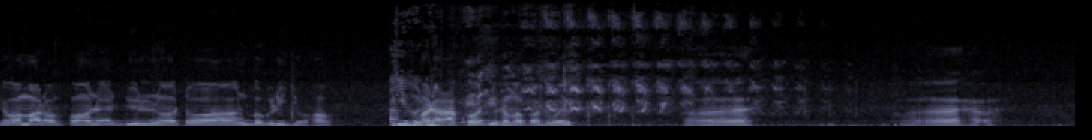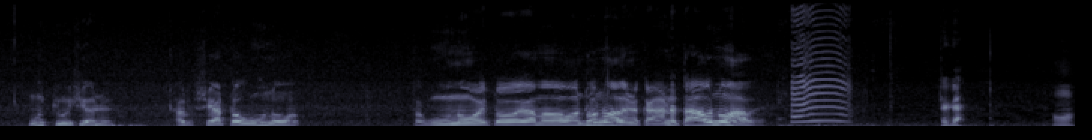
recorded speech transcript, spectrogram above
જો મારો ફોન એ દિલનો હતો બગડી ગયો હાવ. મારે આખો દિવસ કરતો હોય. હા. હા હું છું છે ને સારું સેટો હું નો. તો હું નો હોય તો એમાં વાંધો ન આવે ને કાને તાવ ન આવે. ટકા હા.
